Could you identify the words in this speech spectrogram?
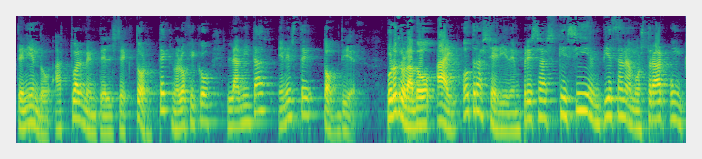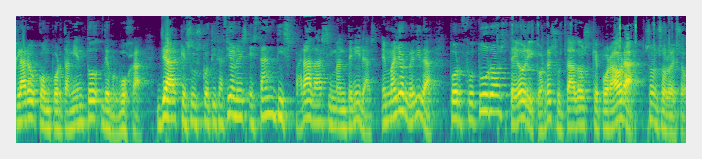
teniendo actualmente el sector tecnológico la mitad en este top 10. Por otro lado, hay otra serie de empresas que sí empiezan a mostrar un claro comportamiento de burbuja, ya que sus cotizaciones están disparadas y mantenidas en mayor medida por futuros teóricos resultados que por ahora son solo eso,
